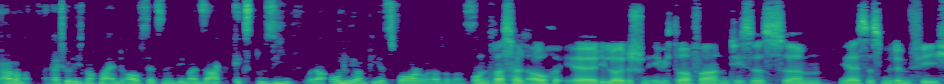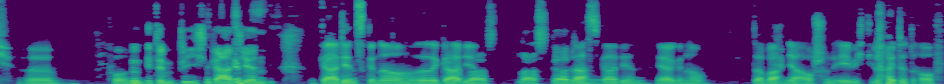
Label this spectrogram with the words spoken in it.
Ja, aber man kann natürlich noch mal einen draufsetzen, indem man sagt exklusiv oder only on PS4 oder sowas. Und was halt auch äh, die Leute schon ewig drauf warten, dieses, ähm, wie heißt es mit dem Viech? Äh, von mit dem Viech Guardian. Guardians, genau. Oder der Guardian. Last, Last Guardian. Last Guardian, ja genau. Da warten ja auch schon ewig die Leute drauf.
